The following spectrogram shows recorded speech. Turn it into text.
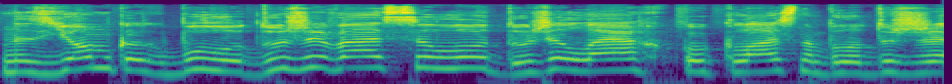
На зйомках було дуже весело, дуже легко, класно, була дуже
